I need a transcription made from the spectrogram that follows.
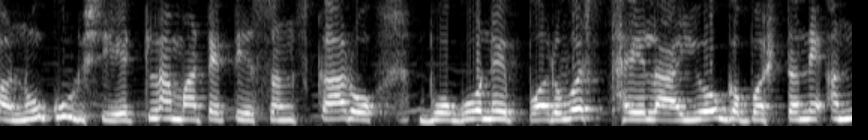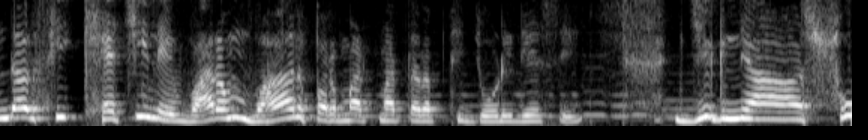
અનુકૂળ છે. એટલા માટે તે સંસ્કારો ભોગોને પર્વત વશ થયેલા યોગ ભ્રષ્ટને અંદરથી ખેંચીને વારંવાર પરમાત્મા તરફથી જોડી દેશે. જિજ્ઞાસુ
